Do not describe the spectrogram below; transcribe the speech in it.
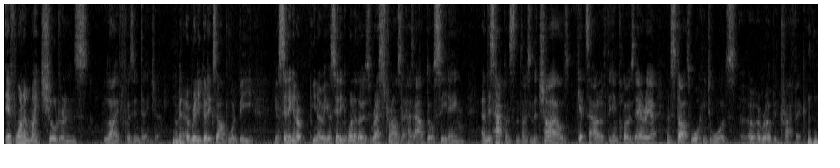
if one of my children's life was in danger, I mean, a really good example would be you're sitting in a you know you're sitting at one of those restaurants that has outdoor seating and this happens sometimes and the child gets out of the enclosed area and starts walking towards a, a road with traffic. Mhm.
